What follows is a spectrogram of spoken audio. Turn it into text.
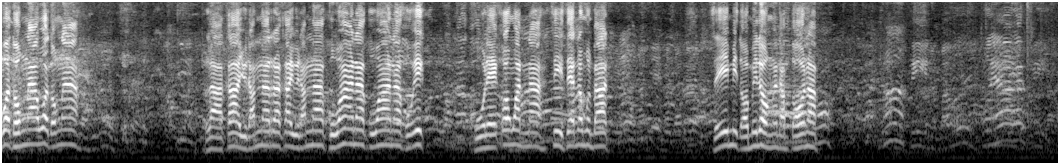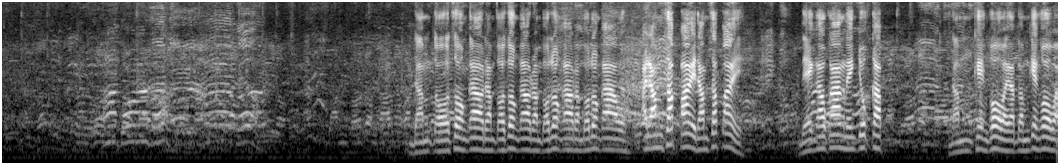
วัวตรงหน้าวัวตรงหน้าราคาอยู่น้ำหน้าราคาอยู่น้ำหน้ากูห้านะกูห้านะกูอีกกูเล็กกล้องวันนะสี่แสนน้องคนบาทสีมีต่อมีลงนะดำต่อนะดำต่อซ่องเก้าดำต่อซ่องเก้าดำต่อซ่องเก้าดำต่อซ่องเก้าไอ้ดำซับไปดำซับไป แดงเข้ากลางแดงจกกับ ดำแข้งข้อไปครับดำแข้งข้อไป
